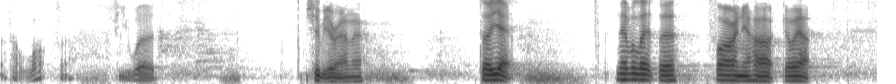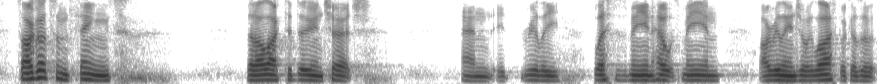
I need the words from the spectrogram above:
That's a lot for a few words. Should be around there. So, yeah, never let the fire in your heart go out. So, I got some things that I like to do in church, and it really blesses me and helps me, and I really enjoy life because of it.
